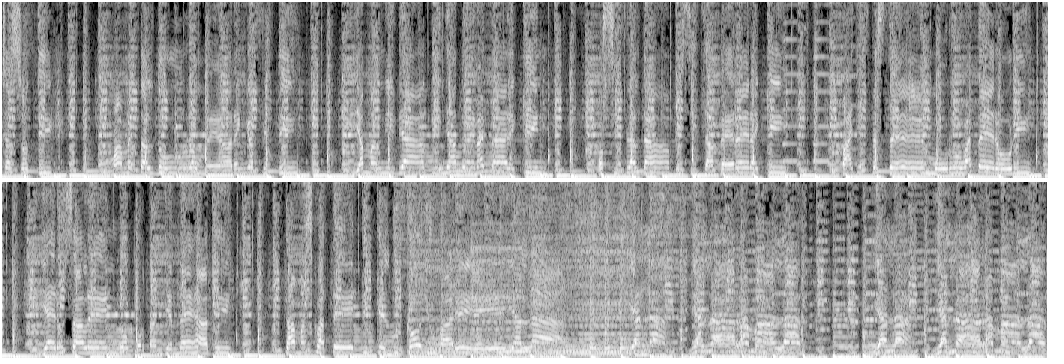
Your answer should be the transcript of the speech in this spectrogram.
Itxasotik Mohamed aldurra umearen grafiti Iamal nidea dinatuen aitarekin Posible alda bizitza berreraiki Baiez beste muru bat erori Jerusalengo portan jende hadi Damasko atetik elduko juare Yala, yala, yala ramala Yala, yala ramala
